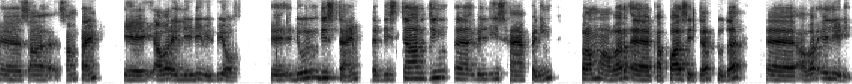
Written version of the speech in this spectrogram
uh, some, time our LED will be off. during this time, the discharging will is happening from our capacitor to the our LED.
